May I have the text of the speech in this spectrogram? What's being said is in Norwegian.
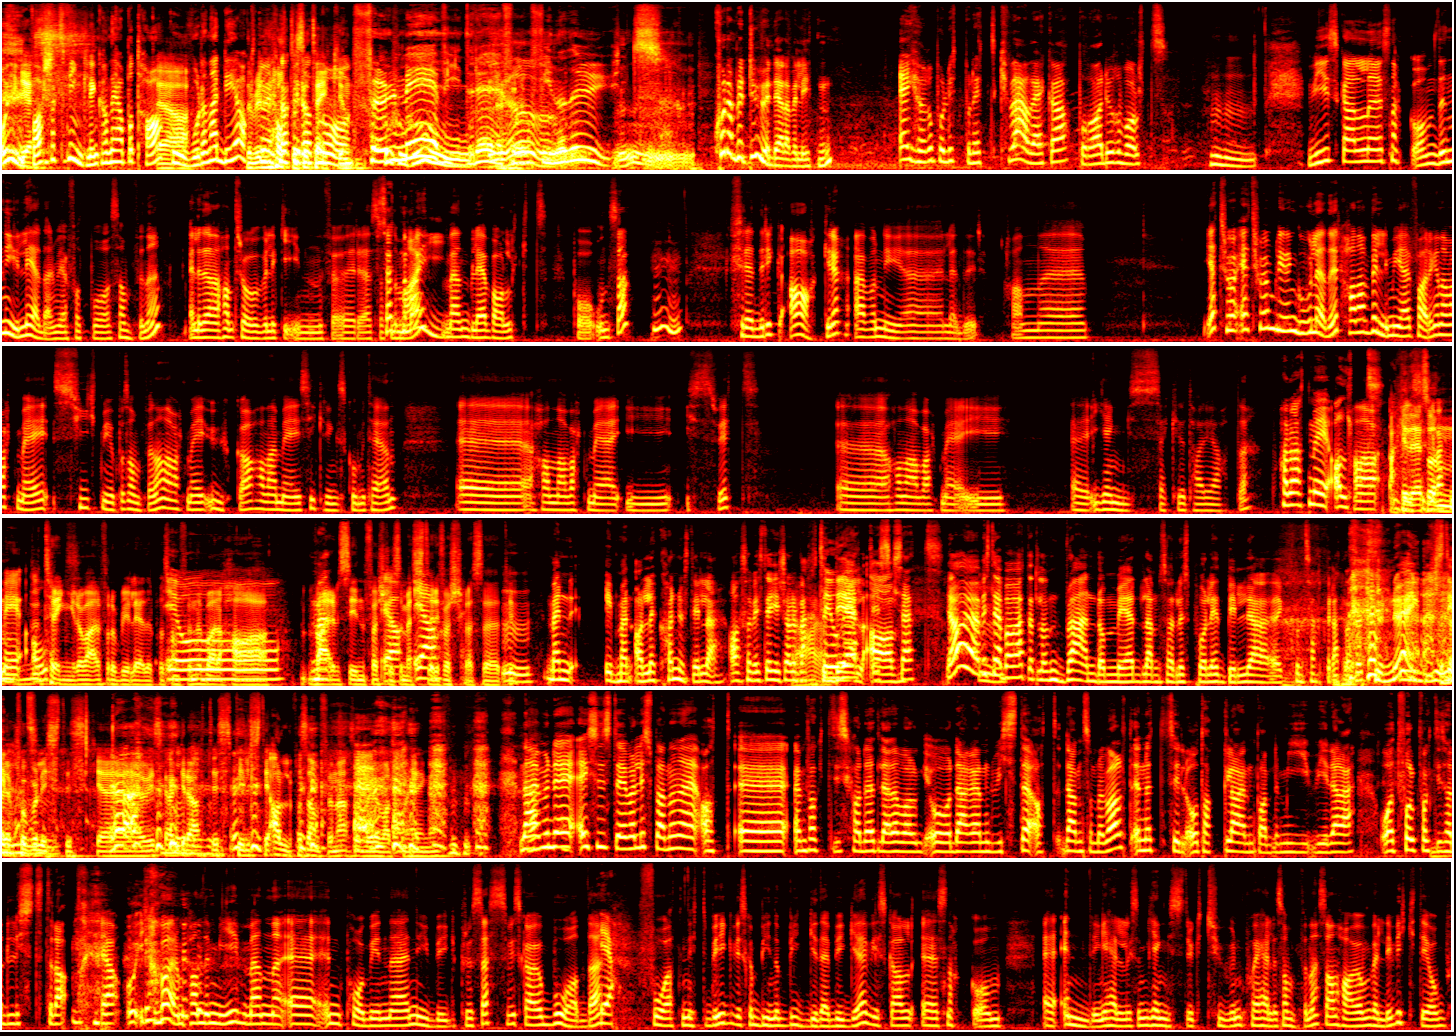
Oi, hva slags vinkling kan jeg ha på taco? Ja. Hvordan er det aktuelt akkurat nå? Følg med videre for å finne det ut. Hvordan ble du en del av eliten? Jeg hører på Lytt på nytt hver uke på Radio Revolt. Vi skal eh, snakke om den nye lederen vi har fått på Samfunnet. Eller Han trår vel ikke inn før eh, 17. 17. mai, men ble valgt på onsdag. Fredrik Akre er vår nye leder. Han eh, jeg tror, jeg tror han blir en god leder. Han har veldig mye erfaring. Han har vært med i sykt mye på Samfunnet. Han har vært med i Uka, han er med i sikringskomiteen. Eh, han har vært med i Isfit. Eh, han har vært med i eh, Gjengsekretariatet. Han har vært med i alt. Er ikke det sånn du trenger å være for å bli leder på Jo. Samfunnet? Bare ha verv siden første Ja. semester Ja. i første klasse? Mm. Men, men alle kan jo stille. Altså Hvis jeg ikke hadde Ja, vært en del av sett. Ja, ja, Hvis jeg bare vært et eller annet random medlem som hadde lyst på litt billigere konsertbilletter, så kunne jo jeg Det er stilt. populistisk. eh, Vi skal ha gratis pils til alle på Samfunnet. Så blir det valgt med en gang. Nei, men det, jeg syns det er veldig spennende at uh, en faktisk hadde et ledervalg, og der en visste at den som ble valgt, er nødt til å takle en pandemi videre. Og at folk faktisk hadde lyst til det. Ja, og ikke bare en pandemi, men uh, en påbegynnende nybyggprosess. Vi skal jo både yeah. få et nytt bygg, vi skal begynne å bygge det bygget. Vi skal eh, snakke om endring i hele liksom, gjengstrukturen på hele samfunnet. Så han har jo en veldig viktig jobb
